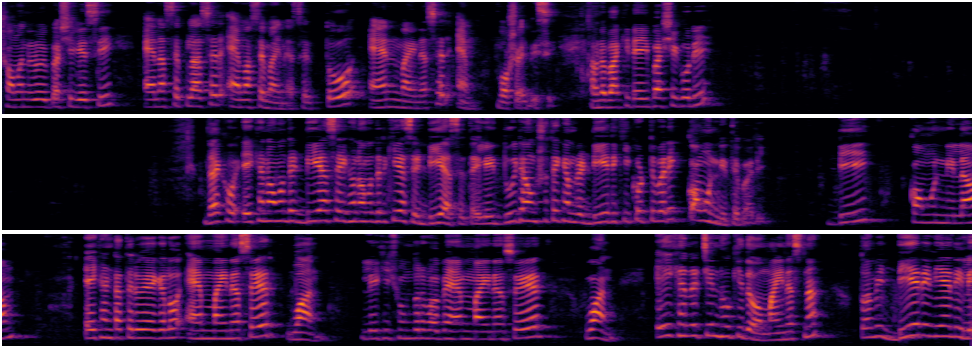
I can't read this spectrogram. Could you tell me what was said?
সমানের ওই পাশে গেছি এন আছে প্লাসের এম আছে মাইনাসের তো এন মাইনাসের এম বসাই দিছি। আমরা বাকিটা এই পাশে করি। দেখো এখানে আমাদের ডি আছে এখানে আমাদের কি আছে? ডি আছে। তাইলে এই দুইটা অংশ থেকে আমরা ডি এর কি করতে পারি? কমন নিতে পারি। ডি কমন নিলাম। এইখানটাতে রয়ে গেল এম মাইনাসের ওয়ান লেখি সুন্দরভাবে এম মাইনাসের ওয়ান এইখানের চিহ্ন কি দেওয়া মাইনাস না? তো আমি ডি এর নিয়ে নিলে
